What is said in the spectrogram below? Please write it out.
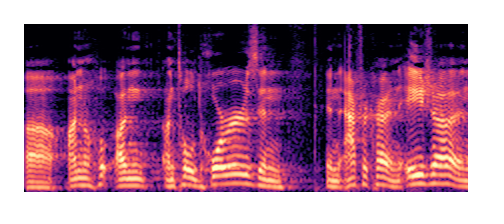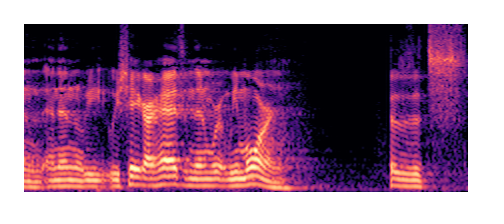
uh, un- un- untold horrors in, in Africa and Asia, and, and then we, we shake our heads and then we mourn. Because it's,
